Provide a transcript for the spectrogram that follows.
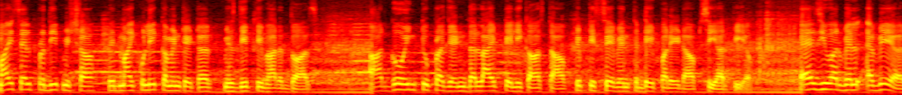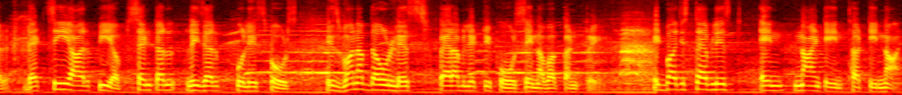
Myself Pradeep Mishra with my colleague commentator Ms. Deepti Bharadwaj are going to present the live telecast of 57th day parade of CRPF. As you are well aware that CRPF Central Reserve Police Force is one of the oldest paramilitary force in our country. It was established in 1939.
